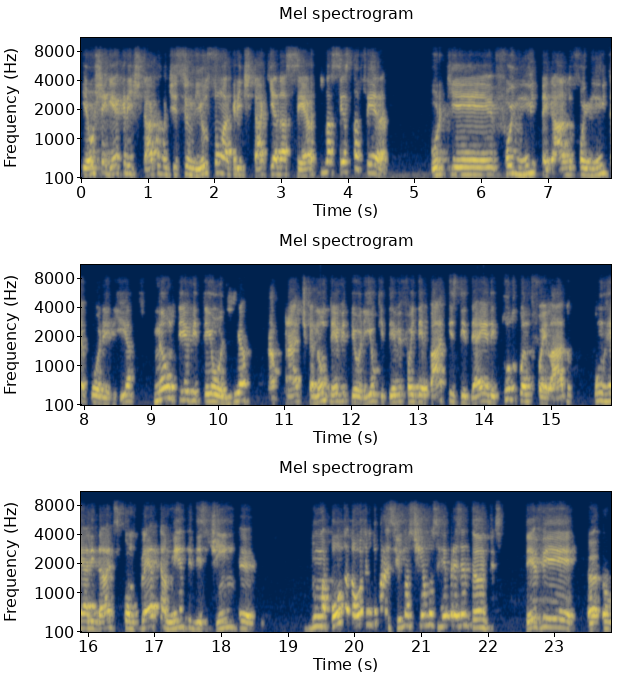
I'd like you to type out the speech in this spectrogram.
eu cheguei a acreditar, como disse o Nilson, acreditar que ia dar certo na sexta-feira, porque foi muito pegado, foi muita correria, não teve teoria, na prática não teve teoria, o que teve foi debates de ideia de tudo quanto foi lado, com realidades completamente distintas. Eh, de uma ponta da outra do Brasil, nós tínhamos representantes. Teve uh,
